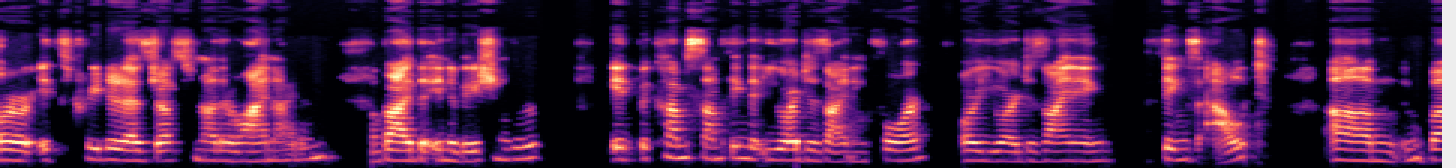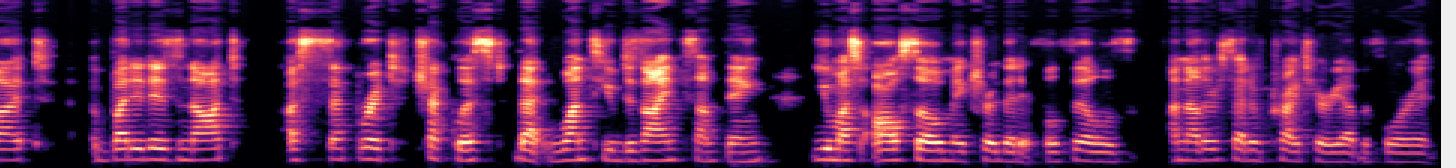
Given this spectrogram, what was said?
or it's treated as just another line item by the innovation group, it becomes something that you are designing for or you are designing things out um, but but it is not a separate checklist that once you've designed something you must also make sure that it fulfills another set of criteria before it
